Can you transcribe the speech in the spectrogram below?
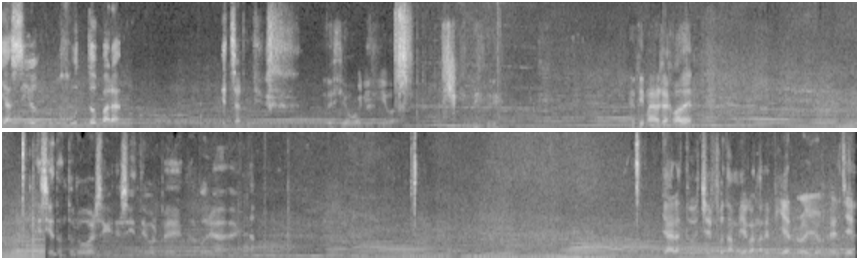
y ha sido justo para echarte. Ha sido buenísimo. Encima no se joden. He sido tonto, luego el, sigui- el siguiente golpe me lo podría evitar. Ya ahora tú, Chefo, también cuando le pilla el rollo. El Jelly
